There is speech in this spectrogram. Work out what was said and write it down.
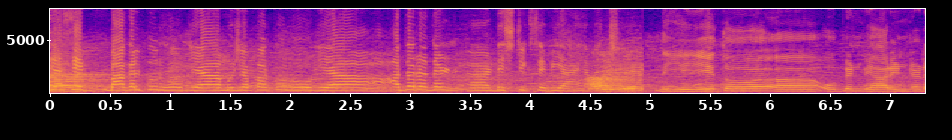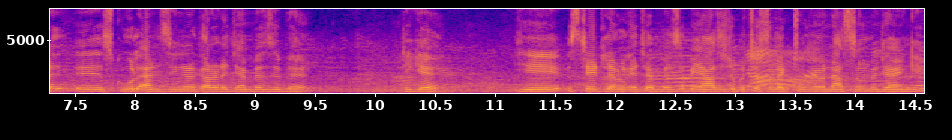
जैसे भागलपुर हो गया मुजफ्फरपुर हो गया अदर अदर डिस्ट्रिक्ट से भी आए हैं बच्चे। देखिए ये तो open Bihar inter school and senior karate championship है। ठीक है? ये स्टेट लेवल का चैंपियनशिप है। यहाँ से जो बच्चे सेलेक्ट होंगे वो नेशनल में जाएँगे।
